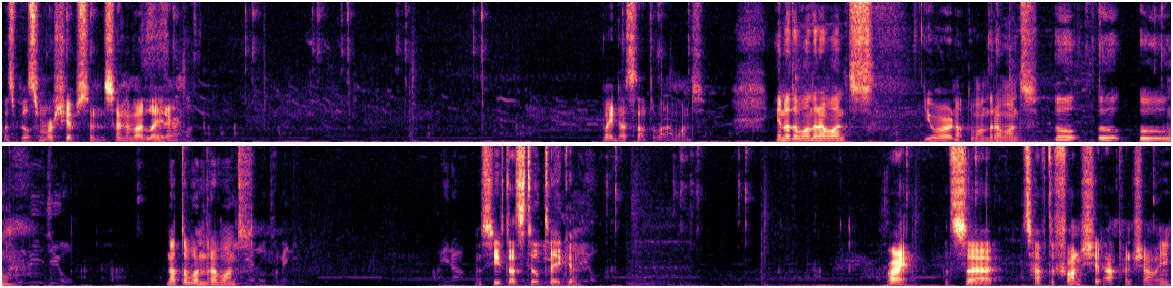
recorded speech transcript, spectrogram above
Let's build some more ships and send them out later. Wait, that's not the one I want. You're not the one that I want. You are not the one that I want. Ooh, ooh, ooh. Not the one that I want. Let's see if that's still taken. Right, let's uh, let's have the fun shit happen, shall we?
